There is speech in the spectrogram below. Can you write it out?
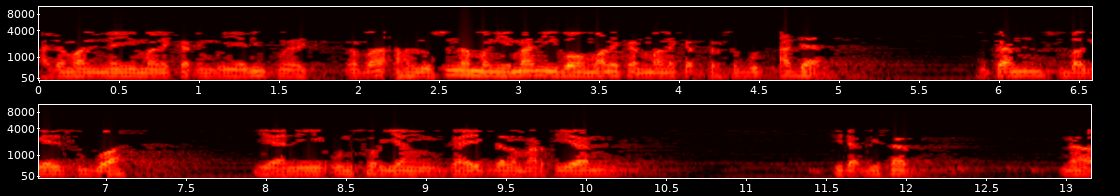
ada malaikat yang punya ini apa? Ahlu sunnah mengimani bahwa malaikat-malaikat tersebut ada, bukan sebagai sebuah yakni unsur yang gaib dalam artian tidak bisa nah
